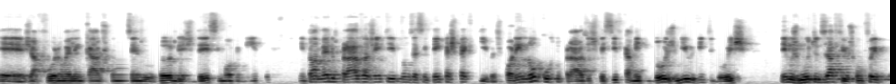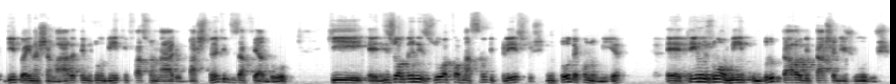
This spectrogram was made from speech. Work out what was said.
é, já foram elencados como sendo hubs desse movimento. Então, a médio prazo, a gente, vamos dizer assim, tem perspectivas. Porém, no curto prazo, especificamente 2022, temos muitos desafios. Como foi dito aí na chamada, temos um ambiente inflacionário bastante desafiador, que é, desorganizou a formação de preços em toda a economia. É, temos um aumento brutal de taxa de juros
